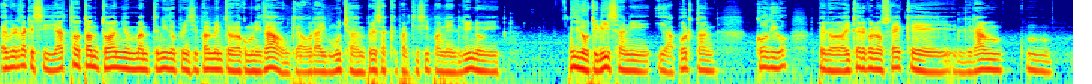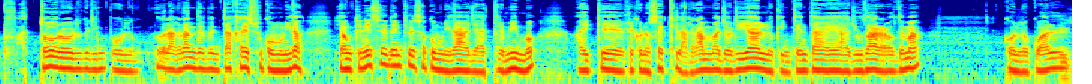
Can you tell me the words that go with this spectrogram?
es verdad que sí, ha estado tantos años mantenido principalmente en la comunidad, aunque ahora hay muchas empresas que participan en Linux y, lo utilizan y, aportan código, pero hay que reconocer que el gran mm, factor o el, una de las grandes ventajas es su comunidad. Y aunque en ese, dentro de esa comunidad haya extremismo, hay que reconocer que la gran mayoría lo que intenta es ayudar a los demás. Con lo cual,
